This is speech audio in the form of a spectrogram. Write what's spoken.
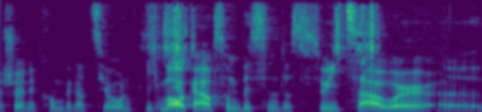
schöne Kombination. Ich mag auch so ein bisschen das Sweet Sour.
